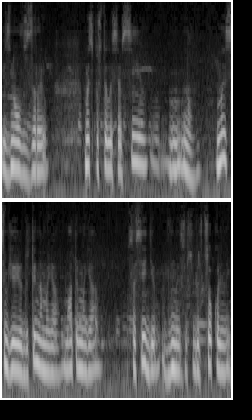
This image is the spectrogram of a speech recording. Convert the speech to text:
і знов взрив. Ми спустилися всі. Ну, ми з сім'єю, дитина моя, мати моя, сусіди внизу сюди, в цокольний.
